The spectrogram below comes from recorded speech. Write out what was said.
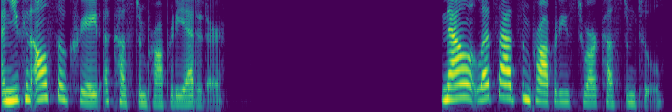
and you can also create a custom property editor. Now, let's add some properties to our custom tool.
